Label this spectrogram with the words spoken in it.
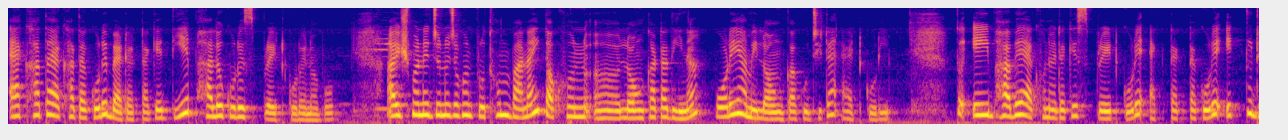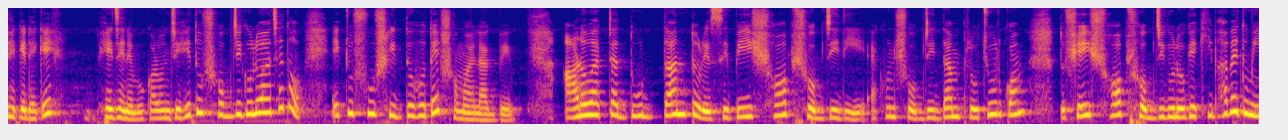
এক হাতা এক হাতা করে ব্যাটারটাকে দিয়ে ভালো করে স্প্রেড করে নেব। আয়ুষ্মানের জন্য যখন প্রথম বানাই, তখন লঙ্কাটা দিই না। পরে আমি লঙ্কা কুচিটা অ্যাড করি। তো এইভাবে এখন এটাকে স্প্রেড করে একটা একটা করে একটু ঢেকে ঢেকে ভেজে নেব। কারণ যেহেতু সবজিগুলো আছে তো, একটু সুসিদ্ধ হতে সময় লাগবে। আরও একটা দুর্দান্ত রেসিপি সব সবজি দিয়ে। এখন সবজির দাম প্রচুর কম। তো সেই সব সবজিগুলোকে কীভাবে তুমি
